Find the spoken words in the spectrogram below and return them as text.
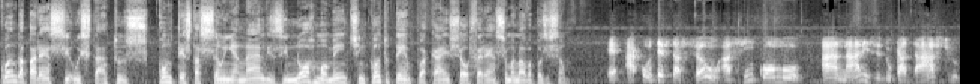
Quando aparece o status contestação em análise, normalmente em quanto tempo a Caixa oferece uma nova posição? É, a contestação, assim como a análise do cadastro,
